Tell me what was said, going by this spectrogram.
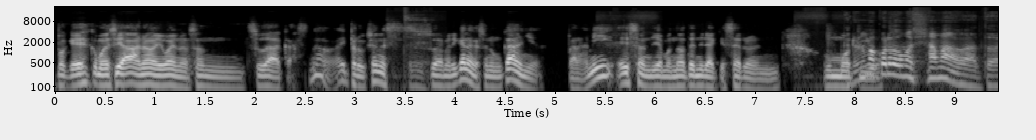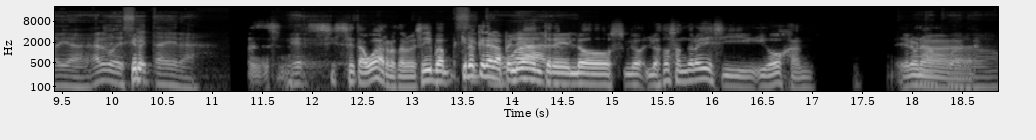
porque es como decía, ah, no, y bueno, son sudacas. No, hay producciones sudamericanas que son un caño. Para mí, eso digamos, no tendría que ser un, un motivo. Pero no me acuerdo cómo se llamaba todavía. Algo de Z era. Eh, sí, Z Guarro, tal vez. Sí, creo que era la pelea entre los, los, dos androides y, Gohan. Era una. No.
